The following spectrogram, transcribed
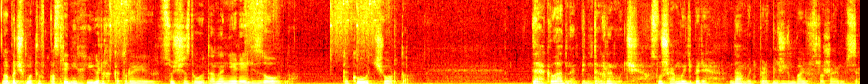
Но почему-то в последних играх, которые существуют, она не реализована. Какого черта? Так, ладно, Пентаграммыч. Слушай, а мы теперь, да, мы теперь в ближнем бою сражаемся.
